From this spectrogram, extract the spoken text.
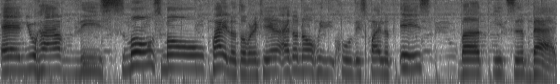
and you have this small small pilot over here I don't know who, who this pilot is but it's a bad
